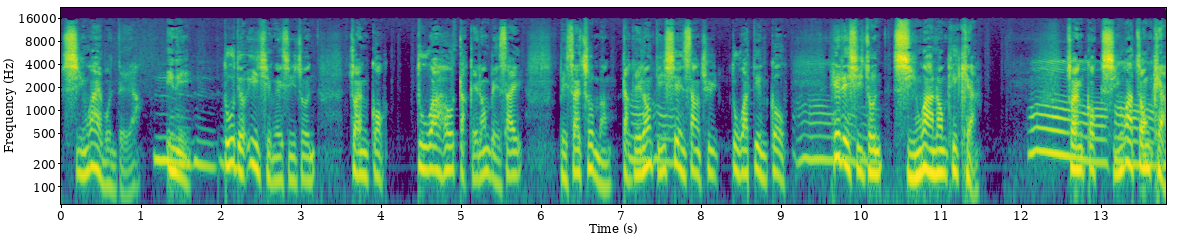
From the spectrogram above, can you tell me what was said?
生活的问题啊，因为拄着疫情的时阵，全国。拄啊好，大家拢袂使袂使出门，大家拢伫线上去拄啊订购。哦，迄个时阵生活拢去欠。哦，全国想法总欠。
